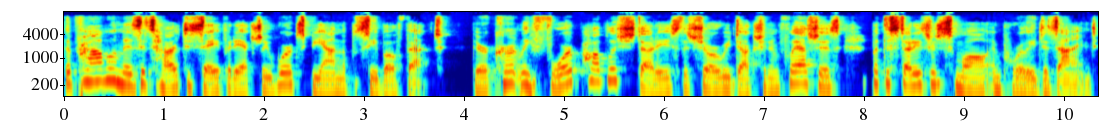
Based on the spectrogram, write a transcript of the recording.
The problem is it's hard to say if it actually works beyond the placebo effect. There are currently four published studies that show a reduction in flashes, but the studies are small and poorly designed.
